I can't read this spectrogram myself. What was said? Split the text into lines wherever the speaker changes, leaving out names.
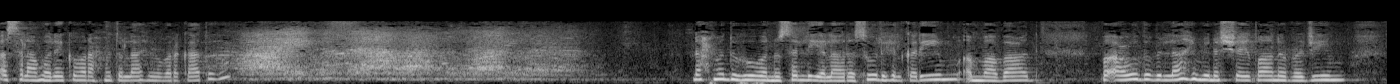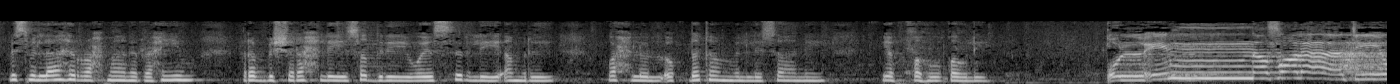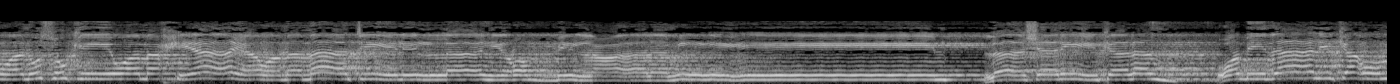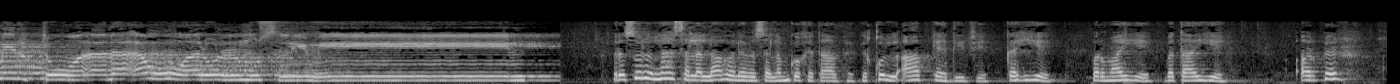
السلام علیکم و رحمۃ اللہ وبرکاتہ۔ نحمد ونسلی علی رسول کریم اما بعد، فاعوذ باللہ من الشیطان الرجیم، بسم اللہ الرحمن الرحیم۔ رب اشرح لی صدری ویسر لی امری، واحلل عقدة من لسانی یفقہ قولی۔
قل ان صلاتي ونسكي ومحياي ومماتي لله رب العالمين لا شريك له وبذلك امرت وانا اول المسلمين
رسول اللہ صلی اللہ علیہ وسلم کو خطاب ہے کہ قل آپ کہہ دیجیے، کہیے، فرمائیے، بتائیے اور پھر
